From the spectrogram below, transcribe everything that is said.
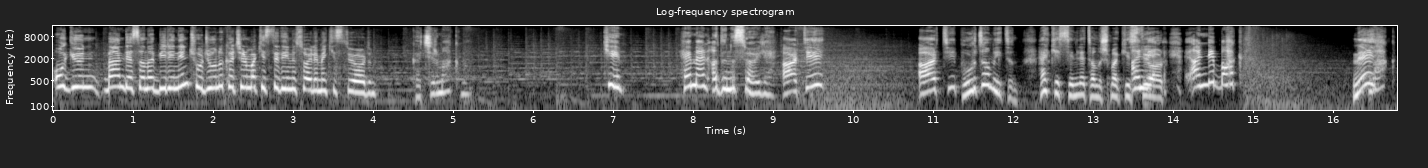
O gün ben de sana birinin çocuğunu kaçırmak istediğini söylemek istiyordum. Kaçırmak mı? Kim? Hemen adını söyle. Arti? Arti burada mıydın? Herkes seninle tanışmak istiyor. Anne, anne bak, Ne? bak.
